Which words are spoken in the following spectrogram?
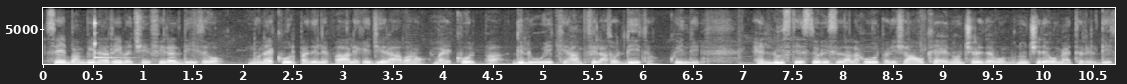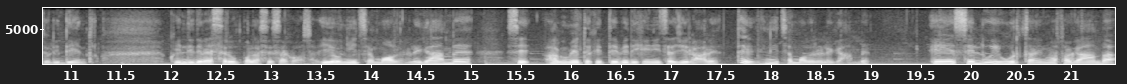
se il bambino arriva e ci infila il dito, non è colpa delle pale che giravano, ma è colpa di lui che ha infilato il dito, quindi è lui stesso che si dà la colpa, diciamo ok, non, devo, non ci devo mettere il dito lì dentro quindi deve essere un po' la stessa cosa. Io inizio a muovere le gambe, se al momento che te vedi che inizia a girare, te inizi a muovere le gambe e se lui urta in una tua gamba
